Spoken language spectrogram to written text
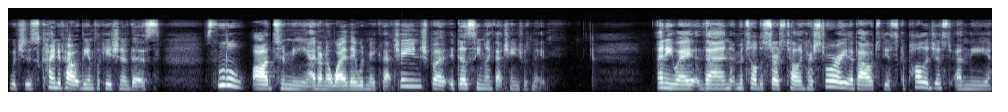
which is kind of how the implication of this. It's a little odd to me. I don't know why they would make that change, but it does seem like that change was made. Anyway, then Matilda starts telling her story about the escapologist and the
